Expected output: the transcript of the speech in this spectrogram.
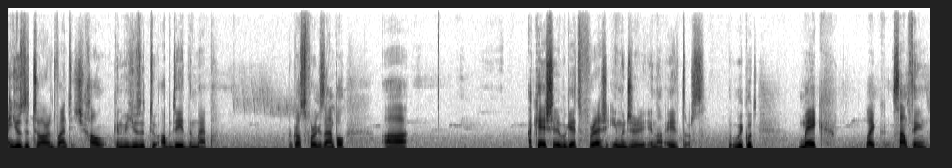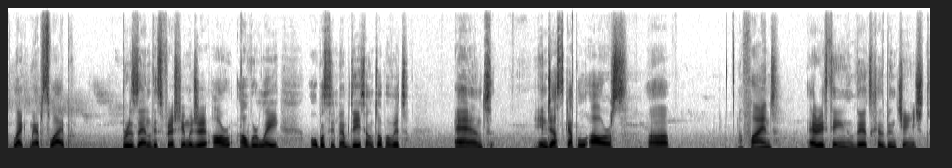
use it to our advantage, how can we use it to update the map. Because, for example, uh, occasionally we get fresh imagery in our editors. We could make like something like map swipe, present this fresh imagery, or overlay OpenStreetMap data on top of it, and in just a couple hours uh, find everything that has been changed,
